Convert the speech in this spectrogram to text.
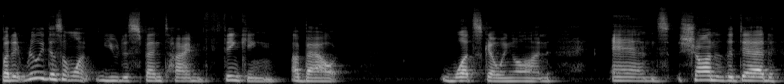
but it really doesn't want you to spend time thinking about what's going on and Shaun of the Dead,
